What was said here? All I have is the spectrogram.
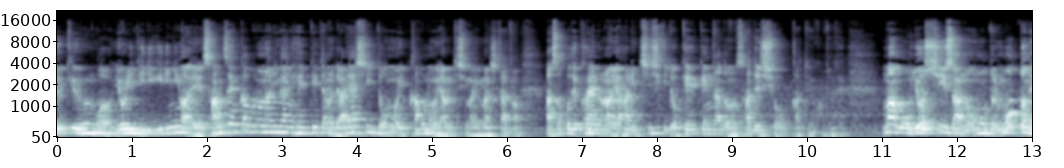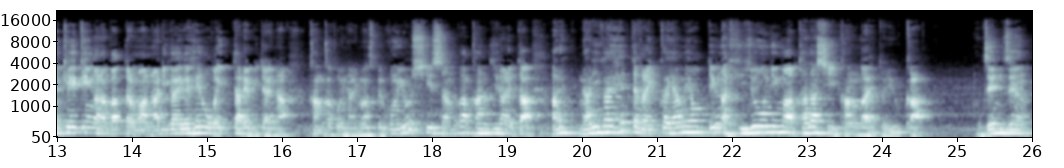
29分頃よりギリギリには、えー、3000株のなりがいに減っていたので怪しいと思い買うのをやめてしまいましたと。あそこで買えるのはやはり知識と経験などの差でしょうかということで。まあもうヨッシーさんの思う通りもっとね経験がなかったらまあなりがいが減ろうがいったれみたいな感覚になりますけどこのヨッシーさんが感じられたあれ？なりがい減ったから一回やめようっていうのは非常にまあ正しい考えというか全然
